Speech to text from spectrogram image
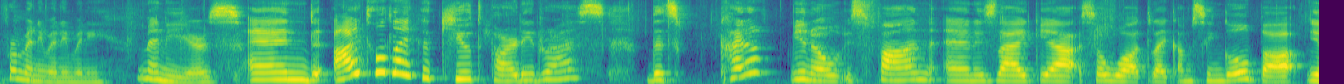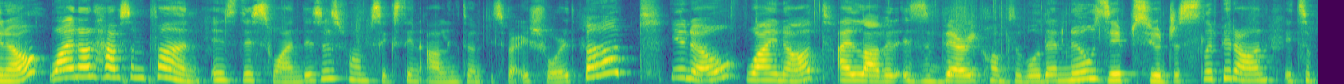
for many, many, many, many years. And I thought like a cute party dress that's kind of you know is fun and is like yeah so what? Like i'm single but you know why not have some fun? Is this one. This is from 16 arlington. It's very short but you know why not? I love it. It's very comfortable. There are no zips. You just slip it on. It's a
